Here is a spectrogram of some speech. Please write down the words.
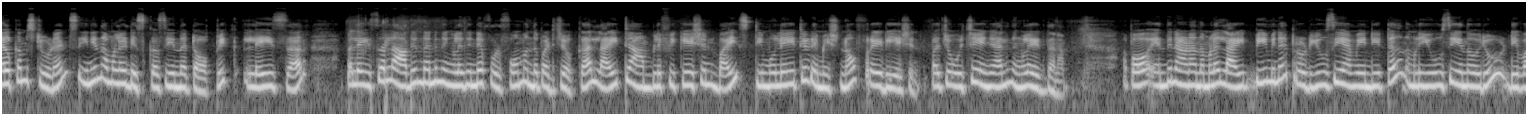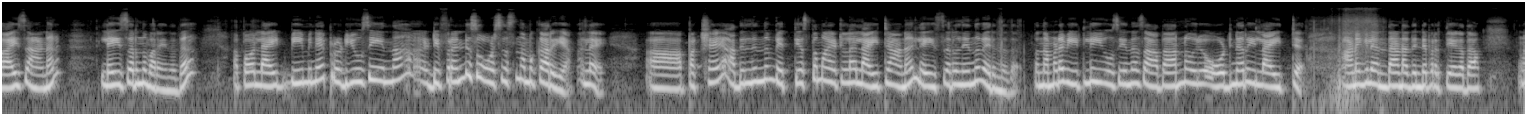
Welcome students ഇനി നമ്മൾ discuss ചെയ്യുന്ന ടോപ്പിക് ലേസർ അപ്പോൾ ലേസറിൽ ആദ്യം തന്നെ നിങ്ങൾ ഇതിന്റെ ഫുൾ ഫോം ഒന്ന് പഠിച്ചു വെക്കുക. Light amplification by stimulated emission of radiation അപ്പോൾ ചോദിച്ചു കഴിഞ്ഞാൽ നിങ്ങൾ എഴുതണം. അപ്പോൾ എന്തിനാണ് നമ്മൾ ലൈറ്റ് ബീമിനെ പ്രൊഡ്യൂസ് ചെയ്യാൻ വേണ്ടിയിട്ട് നമ്മൾ യൂസ് ചെയ്യുന്ന ഒരു ഡിവൈസാണ് ലേസർ എന്ന് പറയുന്നത്. അപ്പോൾ ലൈറ്റ് ബീമിനെ പ്രൊഡ്യൂസ് ചെയ്യുന്ന ഡിഫറെന്റ് സോഴ്സസ് നമുക്കറിയാം അല്ലേ? പക്ഷേ അതിൽ നിന്നും വ്യത്യസ്തമായിട്ടുള്ള ലൈറ്റാണ് ലേസറിൽ നിന്ന് വരുന്നത്. അപ്പോൾ നമ്മുടെ വീട്ടിൽ യൂസ് ചെയ്യുന്ന സാധാരണ ഒരു ഓർഡിനറി ലൈറ്റ് ആണെങ്കിൽ എന്താണ് അതിന്റെ പ്രത്യേകത?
